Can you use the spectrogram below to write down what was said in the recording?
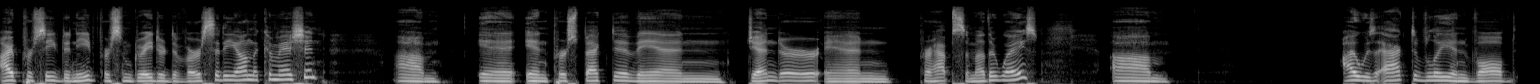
I perceived a need for some greater diversity on the commission um, in, in perspective and gender and perhaps some other ways. Um, I was actively involved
